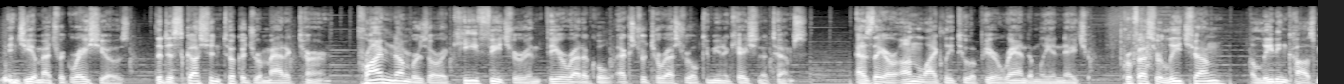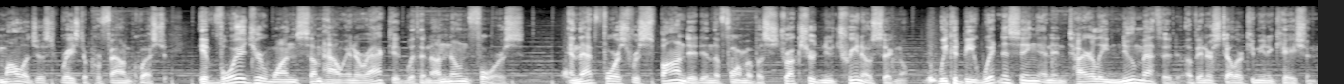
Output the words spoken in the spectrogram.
in geometric ratios, the discussion took a dramatic turn. Prime numbers are a key feature in theoretical extraterrestrial communication attempts, as they are unlikely to appear randomly in nature. Professor Li Cheng, a leading cosmologist, raised a profound question. If Voyager 1 somehow interacted with an unknown force, and that force responded in the form of a structured neutrino signal, we could be witnessing an entirely new method of interstellar communication,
